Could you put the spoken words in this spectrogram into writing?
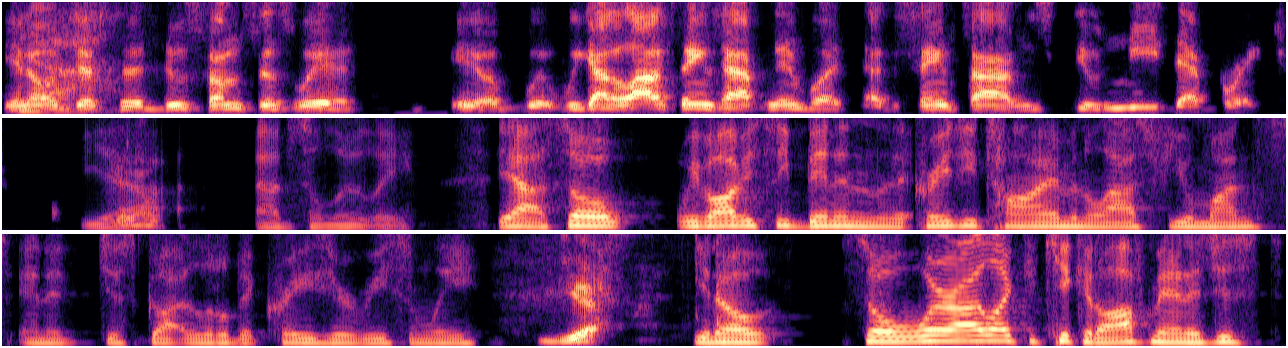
you know, yeah. just to do something since we're you know we, we, got a lot of things happening, but at the same time you, need that break. Yeah, you know? absolutely. Yeah, so we've obviously been in the crazy time in the last few months, and it just got a little bit crazier recently. Yes. You know, so where I like to kick it off, man, is just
